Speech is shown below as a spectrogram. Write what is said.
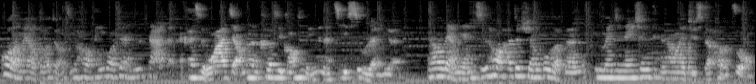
过了没有多久之后，苹果竟然就是大胆的开始挖角那个科技公司里面的技术人员。然后两年之后，他就宣布了跟 Imagination Technologies 的合作，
